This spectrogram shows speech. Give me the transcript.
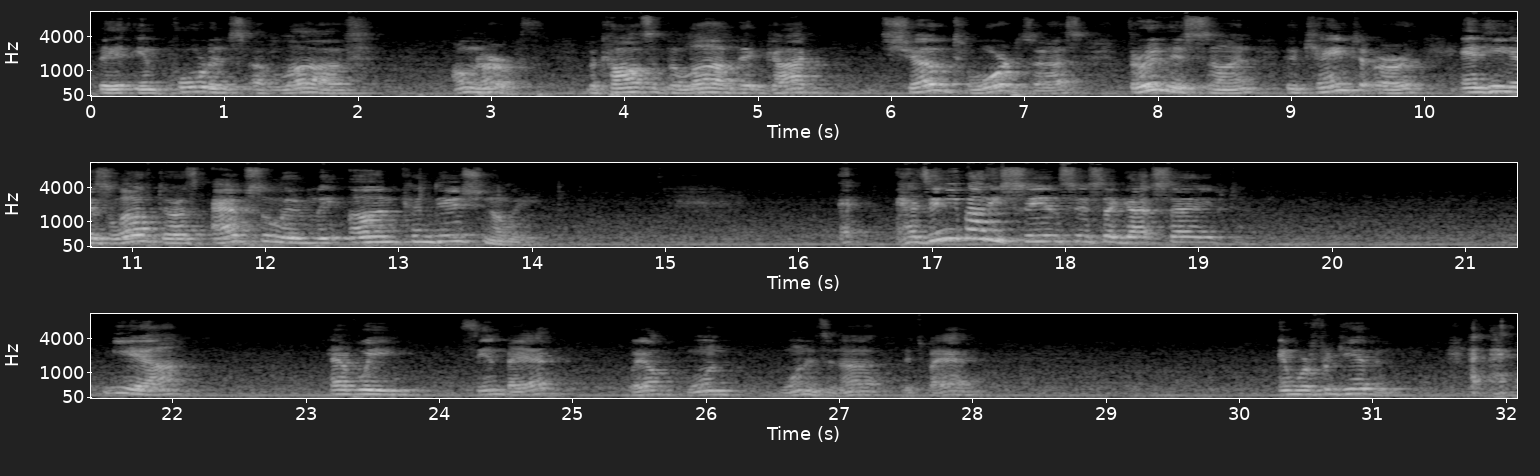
the importance of love on earth because of the love that God showed towards us through his son who came to earth and he has loved us absolutely unconditionally. Has anybody sinned since they got saved? Yeah. Have we sinned bad? Well, one, one is enough. It's bad. And we're forgiven.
